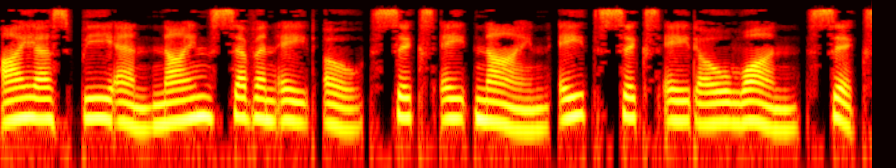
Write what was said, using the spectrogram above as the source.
ISBN 978 0 689 86801 6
